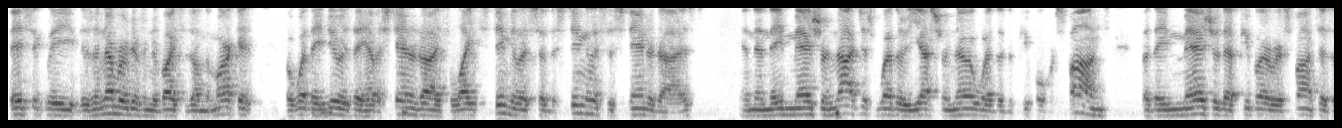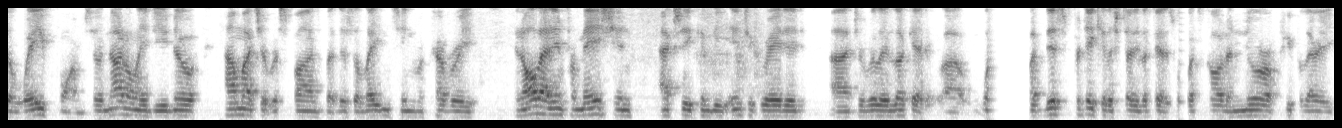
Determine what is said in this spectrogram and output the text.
basically there's a number of different devices on the market, but what they do is they have a standardized light stimulus. So the stimulus is standardized, and then they measure not just whether yes or no, whether the pupil responds, but they measure that pupillary response as a waveform. So not only do you know how much it responds, but there's a latency and recovery. And all that information actually can be integrated uh, to really look at uh, what but this particular study looked at is what's called a neuropupillary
